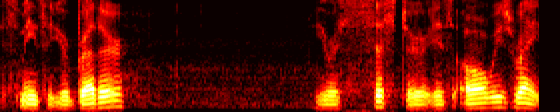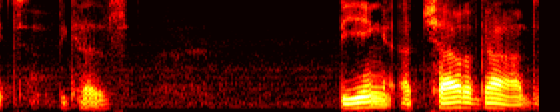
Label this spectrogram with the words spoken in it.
This means that your brother your sister is always right because being a child of God,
